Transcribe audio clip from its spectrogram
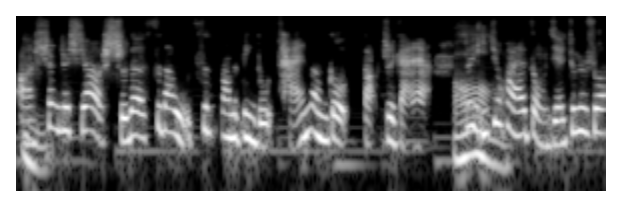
啊，甚至需要。到十的四到五次方的病毒才能够导致感染，所以一句话来总结，就是说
